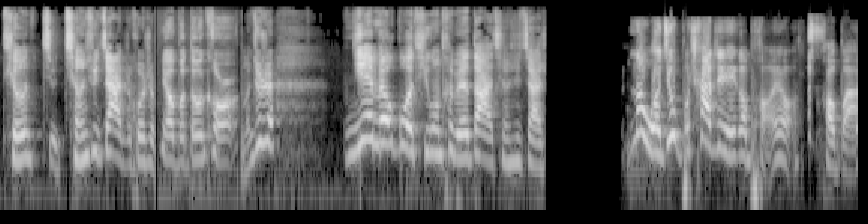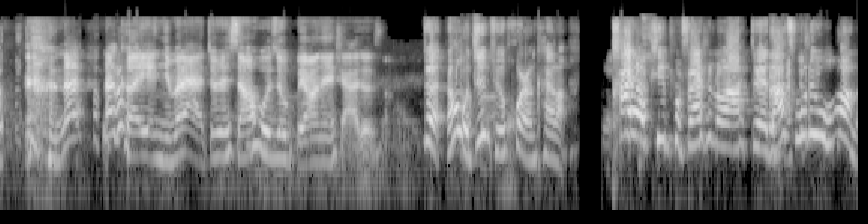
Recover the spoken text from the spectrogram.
情情情绪价值，或者什么，要不都抠？就是你也没有给我提供特别大的情绪价值，那我就不差这一个朋友，好吧？那那可以，你们俩就是相互就不要那啥就行。对，然后我真觉得豁然开朗，他要 keep professional 啊，对，that's what we want。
